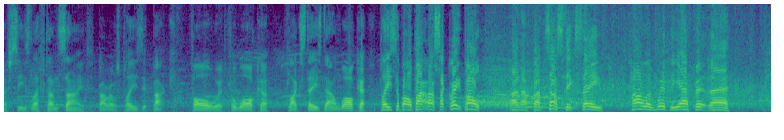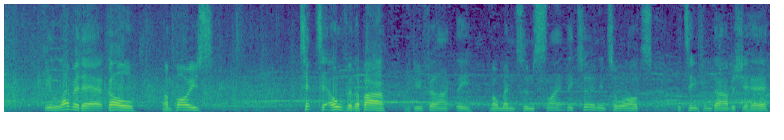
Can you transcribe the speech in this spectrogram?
FC's left hand side. Barrows plays it back forward for Walker. Flag stays down. Walker plays the ball back. That's a great ball and a fantastic save. Harlan with the effort there. He levered it at goal. And boys tipped it over the bar. I do feel like the momentum's slightly turning towards the team from Derbyshire here.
